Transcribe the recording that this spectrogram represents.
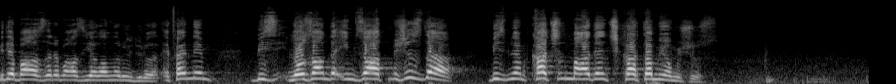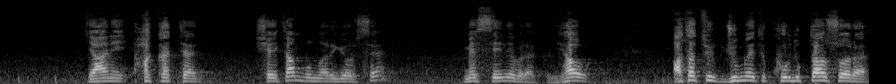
Bir de bazıları bazı yalanlar uyduruyorlar. Efendim biz Lozan'da imza atmışız da biz bilmem kaç yıl maden çıkartamıyormuşuz. Yani hakikaten şeytan bunları görse mesleğini bırakır. Ya Atatürk Cumhuriyeti kurduktan sonra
